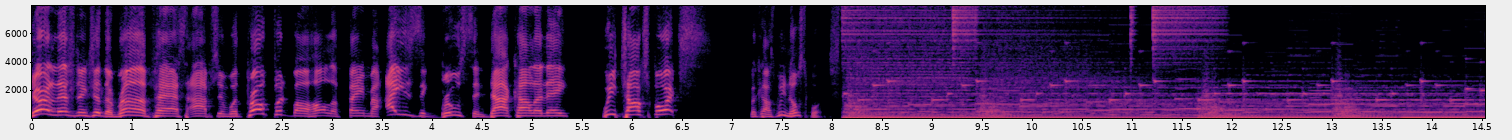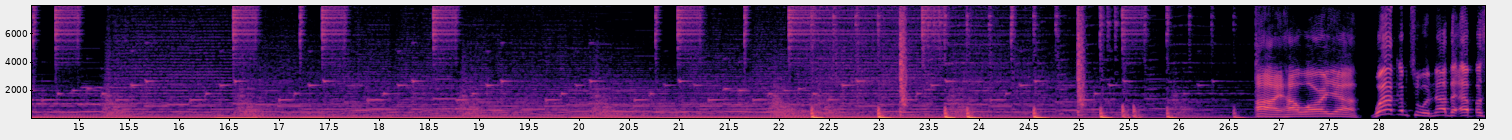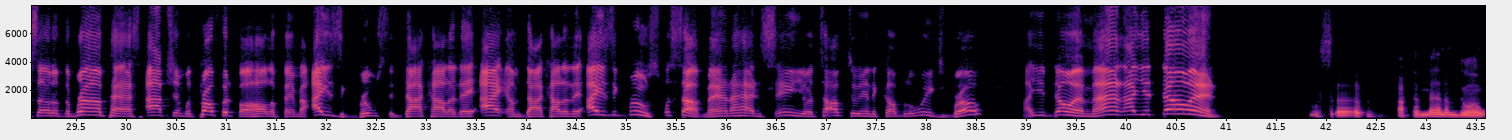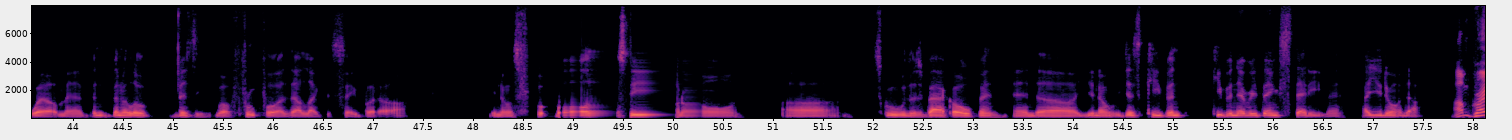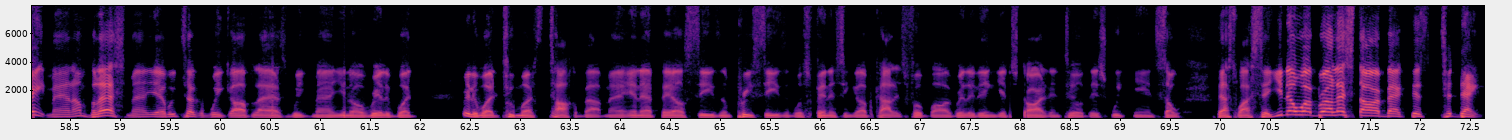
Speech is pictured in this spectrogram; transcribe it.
You're listening to the Run Pass option with Pro Football Hall of Famer Isaac Bruce and Doc Holliday. We talk sports because we know sports. Hi, how are you? Welcome to another episode of the Run Pass Option with Pro Football Hall of Famer Isaac Bruce and Doc Holliday. I am Doc Holliday. Isaac Bruce, what's up, man? I hadn't seen you or talked to you in a couple of weeks, bro. How you doing, man? How you doing? What's up, man? I'm doing well, man. Been been a little busy, well, fruitful as I like to say, but uh, you know, it's football season on. Uh, school is back open, and uh, you know, just keeping keeping everything steady, man. How you doing, Doc? I'm great, man. I'm blessed, man. Yeah, we took a week off last week, man. You know, really what really wasn't too much to talk about, man. NFL season, preseason was finishing up. College football really didn't get started until this weekend. So that's why I said, you know what, bro? Let's start back this today.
